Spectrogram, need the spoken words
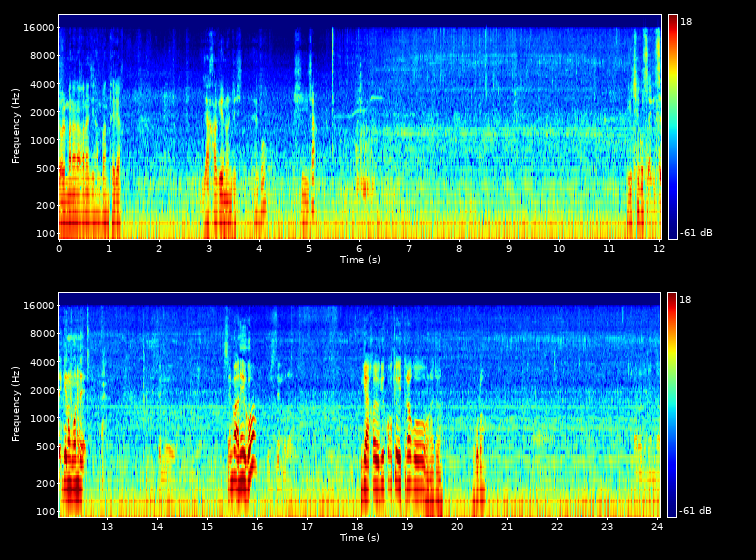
얼마나 나가는지 한번 대략 약하게는 이제 해고 시작. 이게 최고 세게 세게 놓은 건데. 거, 센거 아니야 이거? 무시 센 거라고. 이게 아까 여기 꺾여 있더라고 맞아 요거로 떨어지는 자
